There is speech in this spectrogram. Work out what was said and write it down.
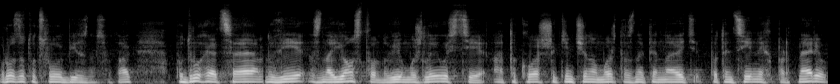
розвиток свого бізнесу. Так по-друге, це нові знайомства, нові можливості. А також таким чином можете знайти навіть потенційних партнерів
